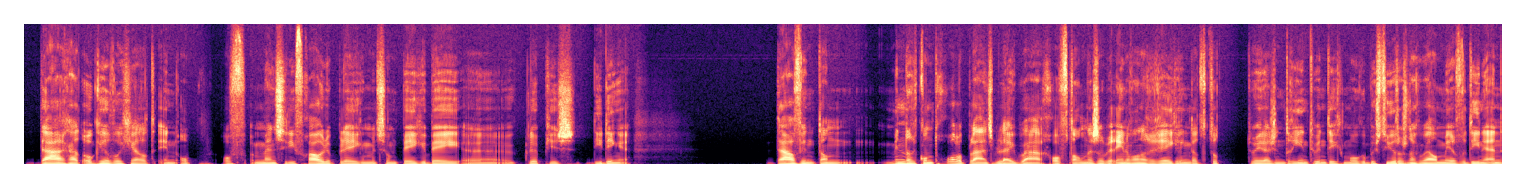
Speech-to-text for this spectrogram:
daar gaat ook heel veel geld in op. Of mensen die fraude plegen met zo'n PGB-clubjes, die dingen. Daar vindt dan minder controle plaats blijkbaar. Of dan is er weer een of andere regeling dat tot 2023 mogen bestuurders nog wel meer verdienen. En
